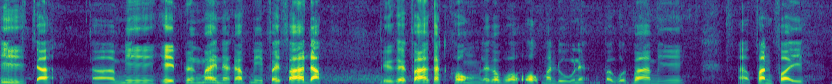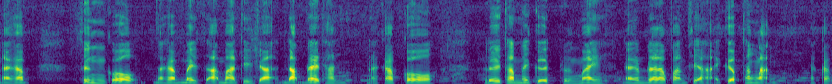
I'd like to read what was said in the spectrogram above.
ที่จะมีเหตุเพลิงไหม้นะครับ มีไฟฟ้าดับ หรือไฟฟ้ากัดข้อง แล้วก็พอออกมาดูเนี่ยปรากฏว่ามีฟันไฟนะครับ ซึ่งก็นะครับไม่สามารถที่จะดับได้ทันนะครับ ก็เลยทำให้เกิดเพลิงไหม้นะครับได้รับความเสียหายเกือบทั้งหลัง นะครับ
